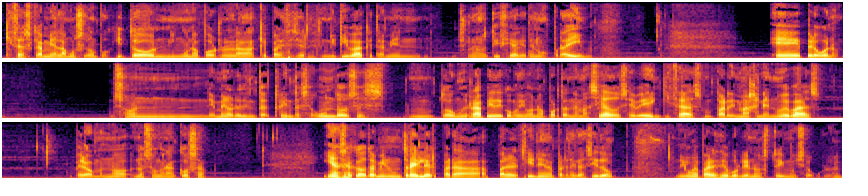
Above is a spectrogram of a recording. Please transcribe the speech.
quizás cambian la música un poquito, ninguna por la que parece ser definitiva, que también es una noticia que tenemos por ahí. Eh, pero bueno, son de menos de 30 segundos, es Mm, todo muy rápido y como digo no aportan demasiado, se ven quizás un par de imágenes nuevas, pero no, son gran cosa. Y han sacado también un tráiler para, el cine, me parece que ha sido. Digo me parece porque no estoy muy seguro. ¿eh?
